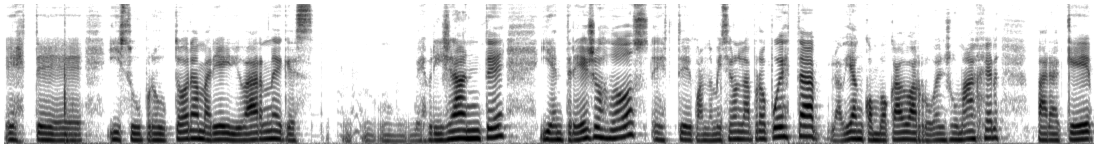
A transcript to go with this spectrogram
este, y su productora María Iribarne, que es es brillante. Y entre ellos dos, este, cuando me hicieron la propuesta, lo habían convocado a Rubén Schumacher para que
